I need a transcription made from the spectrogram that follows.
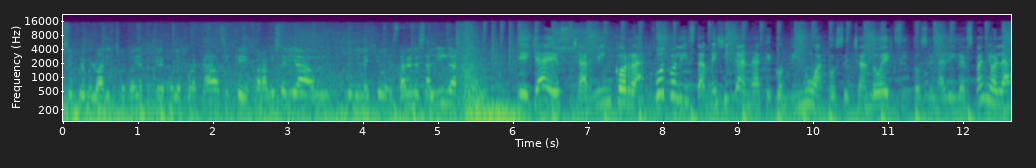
siempre me lo ha dicho, ¿no? Ya te queremos ver por acá, así que para mí sería un privilegio estar en esa liga. Ella es Charlín Corral, futbolista mexicana que continúa cosechando éxitos en la Liga Española,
